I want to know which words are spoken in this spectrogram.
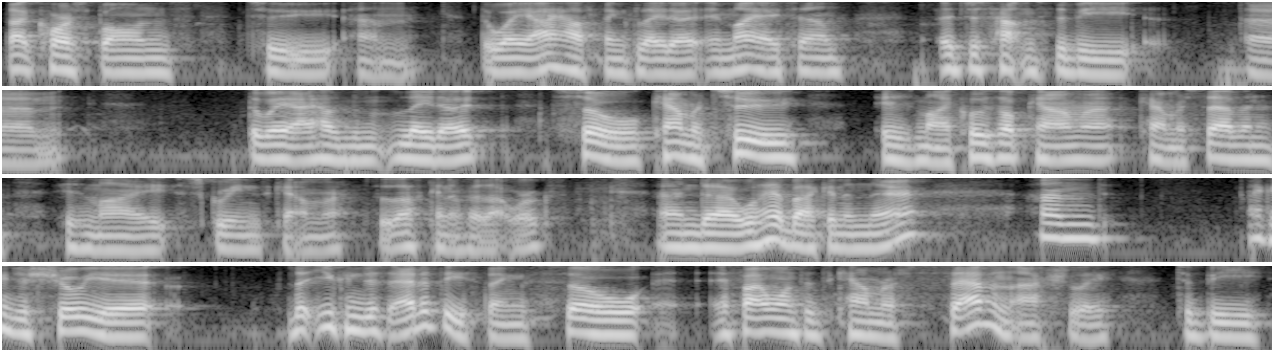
That corresponds to um, the way I have things laid out in my ATEM it just happens to be um, the way I have them laid out. So camera two is my close-up camera, camera seven is my screens camera. So that's kind of how that works. And uh, we'll head back in, in there and I can just show you that you can just edit these things. So if I wanted camera seven actually to be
